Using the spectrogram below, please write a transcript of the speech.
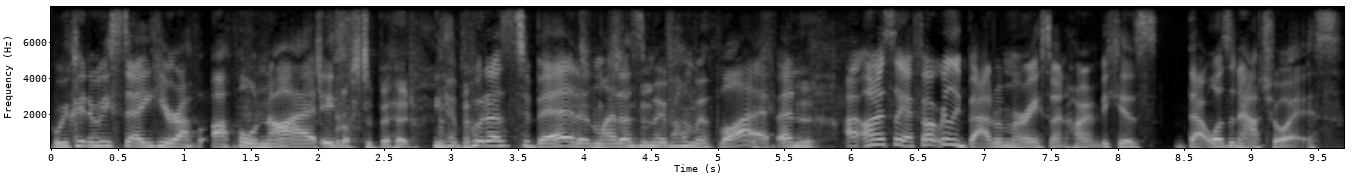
we're going to be staying here up up all night. if Put us to bed. yeah, put us to bed and let us move on with life. And Yeah. I honestly, I felt really bad when Maurice went home because that wasn't our choice.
